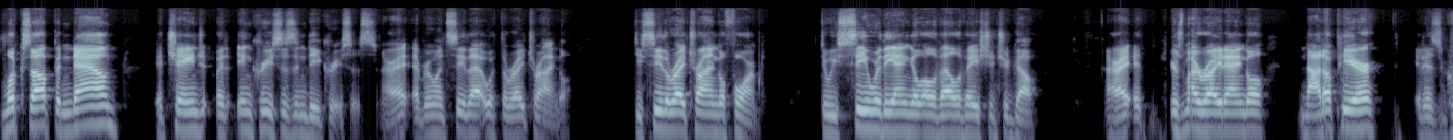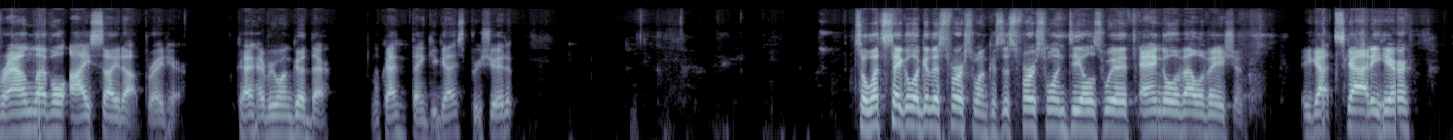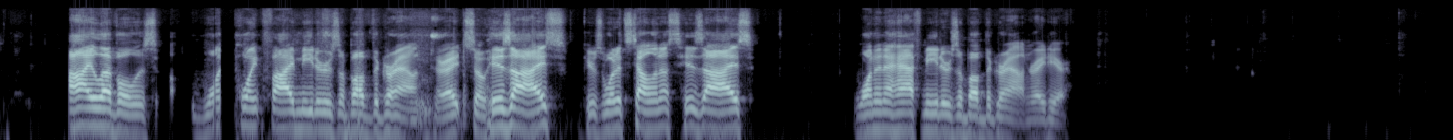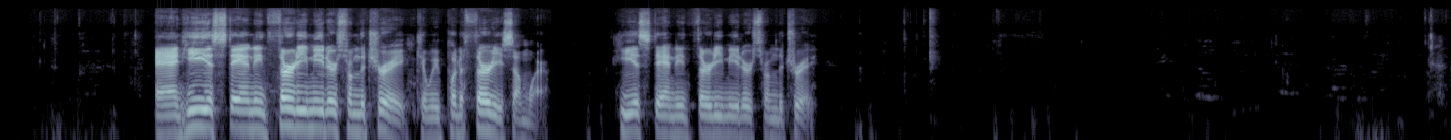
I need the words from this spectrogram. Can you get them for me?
Looks up and down, it change it increases and decreases. All right, everyone see that with the right triangle. Do you see the right triangle formed? Do we see where the angle of elevation should go? All right, it, here's my right angle, not up here. It is ground level, eyesight up right here. Okay, everyone good there? Okay, thank you guys, appreciate it. So let's take a look at this first one because this first one deals with angle of elevation. You got Scotty here. Eye level is 1.5 meters above the ground. All right. So his eyes, here's what it's telling us his eyes, one and a half meters above the ground right here. And he is standing 30 meters from the tree. Can we put a 30 somewhere? He is standing 30 meters from the tree.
